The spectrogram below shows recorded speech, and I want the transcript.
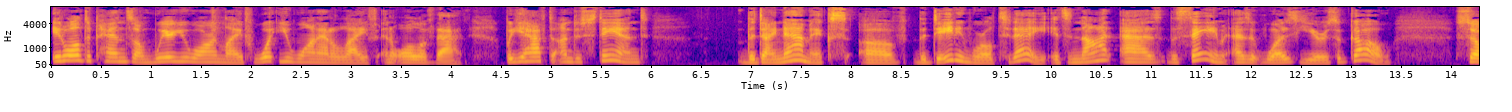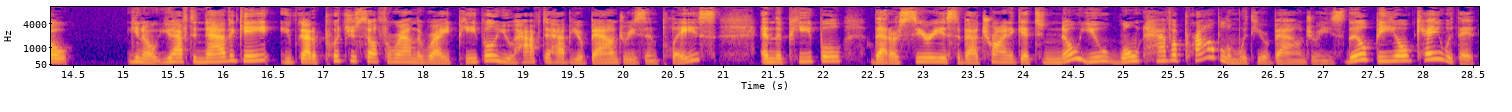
it all depends on where you are in life, what you want out of life, and all of that. But you have to understand the dynamics of the dating world today. It's not as the same as it was years ago. So you know, you have to navigate. You've got to put yourself around the right people. You have to have your boundaries in place. And the people that are serious about trying to get to know you won't have a problem with your boundaries. They'll be okay with it,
